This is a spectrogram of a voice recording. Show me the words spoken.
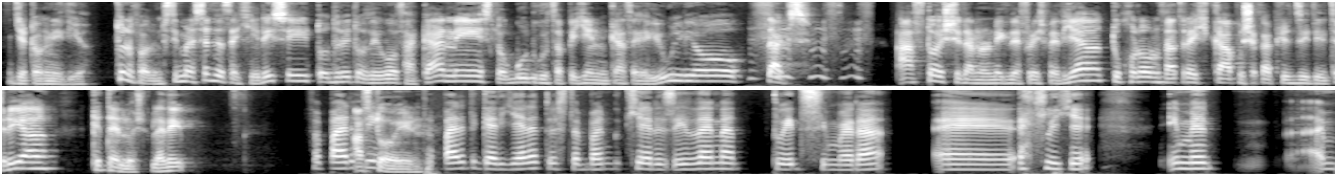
για τον ίδιο. Τέλος πάντων, στη Mercedes θα χειρίσει, τον τρίτο οδηγό θα κάνει, στον Goodwood θα πηγαίνει κάθε Ιούλιο. Εντάξει. Αυτό ήταν ο Nick DeFries, παιδιά. Του χρόνου θα τρέχει κάπου σε κάποιο GT3 και τέλος. Δηλαδή. Θα πάρει, αυτό την, είναι. θα πάρει την καριέρα του Esteban Gutierrez. Είδα ένα tweet σήμερα. Ε, έλεγε. Είμαι. I'm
